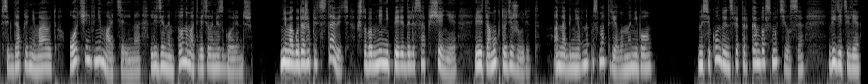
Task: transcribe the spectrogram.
всегда принимают очень внимательно», — ледяным тоном ответила мисс Горинж. «Не могу даже представить, чтобы мне не передали сообщение или тому, кто дежурит». Она гневно посмотрела на него. На секунду инспектор Кэмпбелл смутился. «Видите ли,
